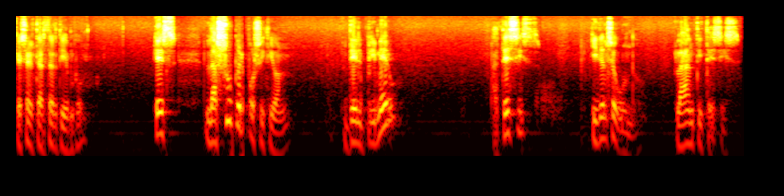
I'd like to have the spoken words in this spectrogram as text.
que es el tercer tiempo, es la superposición del primero, la tesis, y del segundo, la antítesis,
